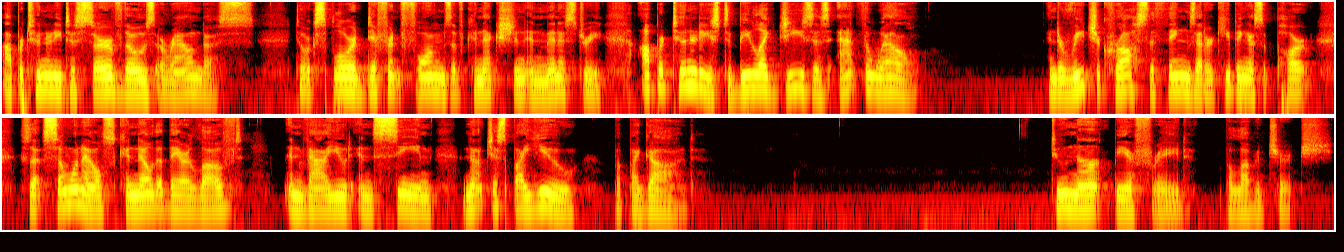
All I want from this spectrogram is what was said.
opportunity to serve those around us, to explore different forms of connection and ministry, opportunities to be like Jesus at the well, and to reach across the things that are keeping us apart so that someone else can know that they are loved and valued and seen, not just by you, but by God. Do not be afraid, beloved church.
